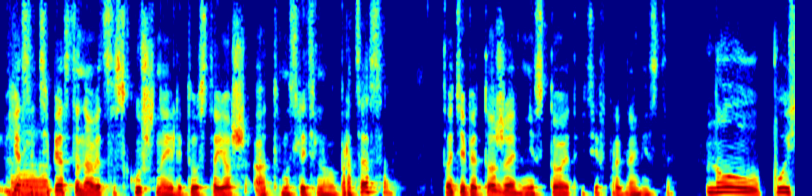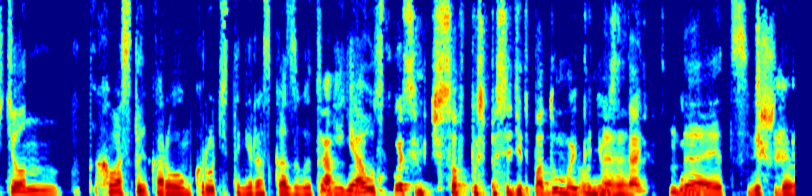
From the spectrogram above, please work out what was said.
Если а... тебе становится скучно или ты устаешь от мыслительного процесса, то тебе тоже не стоит идти в программисты. Ну, пусть он хвосты коровам крутит и не рассказывает да, мне. Я да, уст... 8 часов пусть посидит, подумает и не устанет. Да, это смешно.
